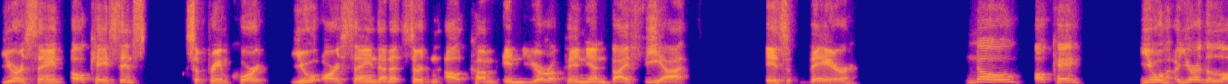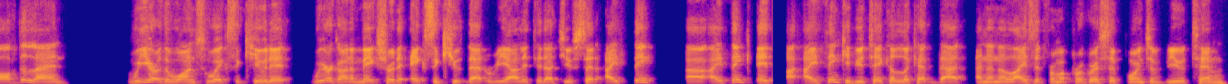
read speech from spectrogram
You're saying, okay, since Supreme Court, you are saying that a certain outcome, in your opinion, by fiat is there. No, okay. You you're the law of the land. We are the ones who execute it. We are going to make sure to execute that reality that you've said. I think uh, I think it. I think if you take a look at that and analyze it from a progressive point of view, Tim,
